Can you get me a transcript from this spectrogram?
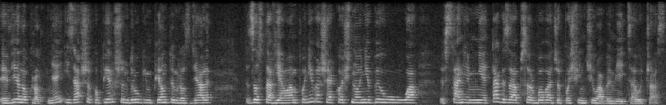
e, wielokrotnie i zawsze po pierwszym, drugim, piątym rozdziale zostawiałam, ponieważ jakoś no, nie była w stanie mnie tak zaabsorbować, że poświęciłabym jej cały czas.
